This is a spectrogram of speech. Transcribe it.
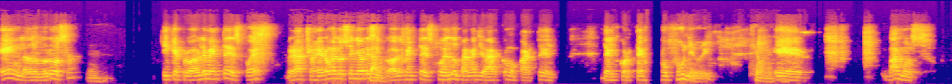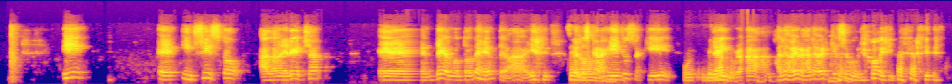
en la Dolorosa y que probablemente después, ¿verdad? Trajeron a los señores y probablemente después los van a llevar como parte del cortejo fúnebre. Eh, vamos. Y eh, insisto, a la derecha eh, del montón de gente, ahí, de los carajillos aquí. De, jale a ver, jale a ver quién se murió. Y,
